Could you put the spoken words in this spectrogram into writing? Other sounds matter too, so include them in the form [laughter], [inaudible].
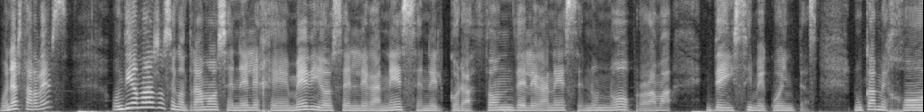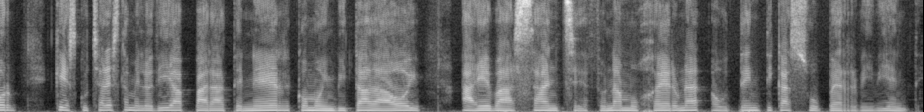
Buenas tardes. Un día más nos encontramos en LG Medios, en Leganés, en el corazón de Leganés, en un nuevo programa de Y si me cuentas. Nunca mejor que escuchar esta melodía para tener como invitada hoy a Eva Sánchez, una mujer, una auténtica superviviente.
